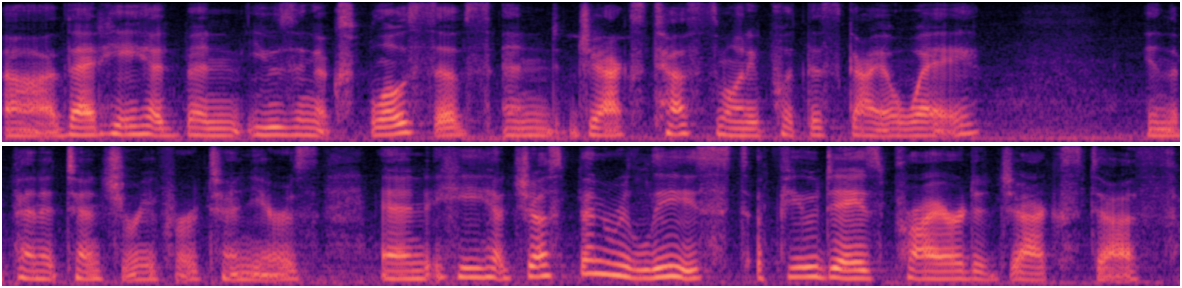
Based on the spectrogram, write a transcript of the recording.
uh, that he had been using explosives, and Jack's testimony put this guy away in the penitentiary for 10 years. And he had just been released a few days prior to Jack's death.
